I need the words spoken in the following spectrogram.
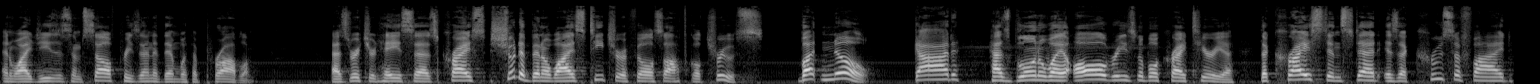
and why Jesus himself presented them with a problem. As Richard Hays says, Christ should have been a wise teacher of philosophical truths. But no, God has blown away all reasonable criteria. The Christ instead is a crucified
